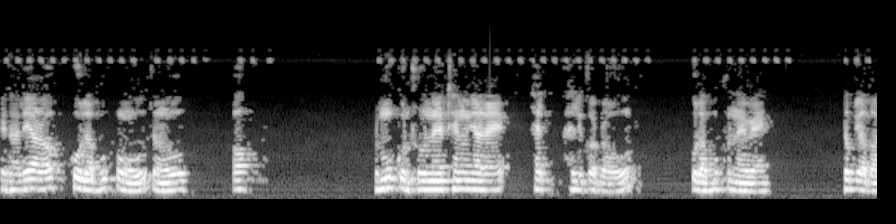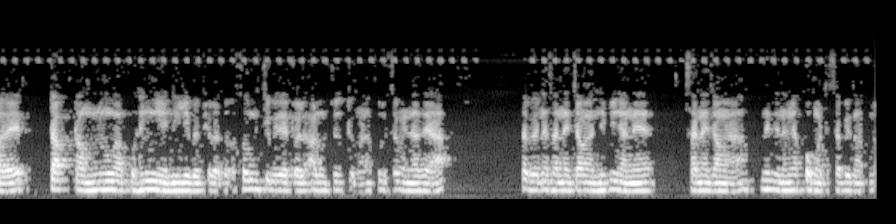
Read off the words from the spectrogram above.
ဒီခါလေးကတော့ကိုလာဘူးပုံကိုကျွန်တော်တို့ဟော remote control နဲ့ထည့်လို့ရတဲ့ helicopter ကိုကိုလာဘူးခွန်နဲ့ပဲ လုပ်ပြသွားတယ်တောက်တောင်မျိုးကကိုဟင်းကြီးရဲ့နီးလေးပဲဖြစ်သွားဆိုအဆုံးကြည့်ပြီးတဲ့အတွက်လည်းအားလုံးကျေးဇူးတင်ပါတယ်ခုစက်မြင်သားစရာဆက်ပြီးနဲ့စာနယ်ကြောင်းရနီးပညာနဲ့စာနယ်ကြောင်းရနေ့စဉ်နဲ့ပုံမှန်တက်ဆက်ပြီးတော့ကျွန်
